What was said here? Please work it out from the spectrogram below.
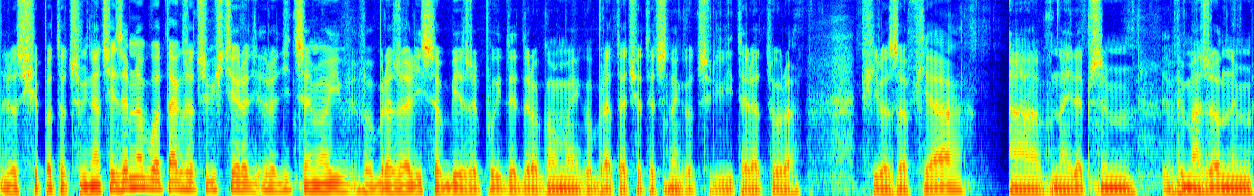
los się potoczył inaczej. Ze mną było tak, że oczywiście rodzice moi wyobrażali sobie, że pójdę drogą mojego brata ciotecznego, czyli literatura, filozofia, a w najlepszym, wymarzonym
